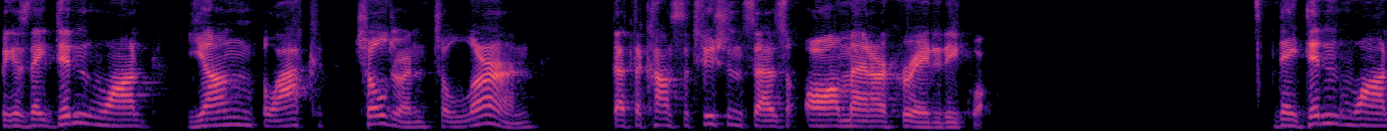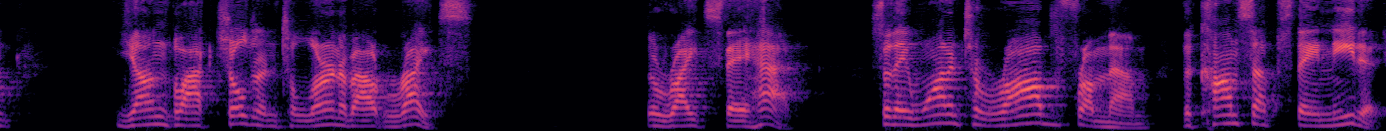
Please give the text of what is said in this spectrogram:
because they didn't want young black children to learn that the Constitution says all men are created equal. They didn't want young black children to learn about rights, the rights they had. So they wanted to rob from them the concepts they needed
